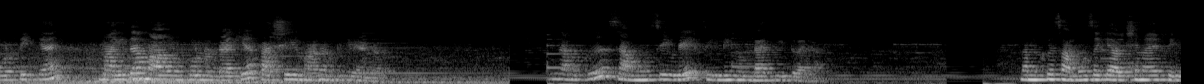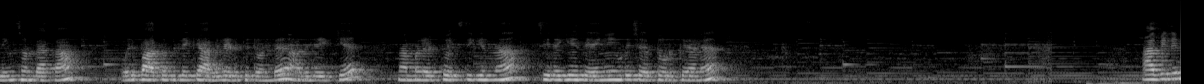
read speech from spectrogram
ഒട്ടിക്കാൻ മൈദ മാവ് കൊണ്ടുണ്ടാക്കിയ പശയുമാണ് നമുക്ക് വേണ്ടത്. നമുക്ക് സമൂസയുടെ ഫില്ലിംഗ് ഉണ്ടാക്കിയിട്ട് വരാം. നമുക്ക് സമൂസയ്ക്ക് ആവശ്യമായ ഫില്ലിങ്സ് ഉണ്ടാക്കാം. ഒരു പാത്രത്തിലേക്ക് അവിലെടുത്തിട്ടുണ്ട്. അതിലേക്ക് നമ്മൾ എടുത്ത് വെച്ചിരിക്കുന്ന ചിരകിയ തേങ്ങയും കൂടി ചേർത്ത് കൊടുക്കുകയാണ്. അവിലും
